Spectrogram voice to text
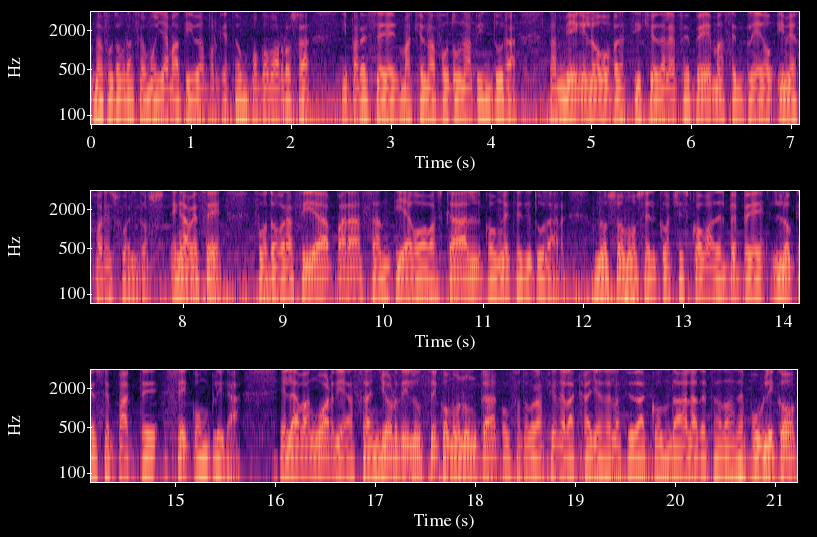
una fotografía muy llamativa porque está un poco borrosa y parece más que una foto una pintura. También el nuevo prestigio de la FP, más empleo y mejores sueldos. En ABC, fotografía para Santiago Abascal con este titular. No somos el coche escoba del PP, lo que se pacte se cumplirá. En la vanguardia, San Jordi luce como nunca con fotografía de las calles de la ciudad condal atestadas de público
